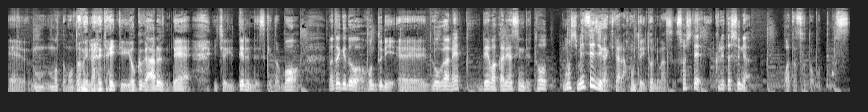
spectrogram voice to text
えーもっと求められたいっていう欲があるんで一応言ってるんですけども。まあ、だけど本当に、え動画ねで分かりやすいんでともしメッセージが来たら本当に撮ります。そしてくれた人には渡そうと思ってます。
